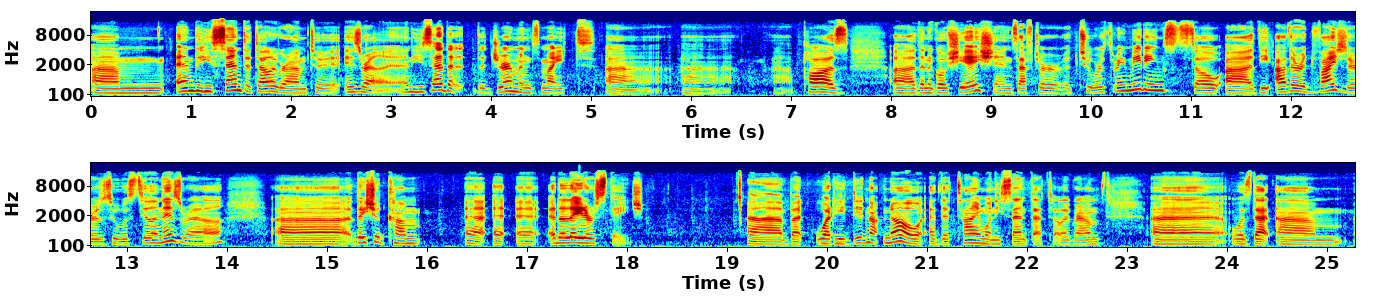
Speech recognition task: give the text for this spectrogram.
Um, and he sent a telegram to Israel, and he said that the Germans might pause uh, the negotiations after uh, two or three meetings. So uh, the other advisors who was still in Israel, they should come at, at a later stage. but what he did not know at the time when he sent that telegram was that um,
